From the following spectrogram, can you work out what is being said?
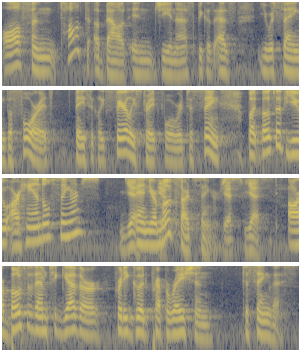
often talked about in G&S because, as you were saying before, it's basically fairly straightforward to sing. But both of you are Handel singers. Yes. And you're yes. Mozart singers. Yes. Yes. Are both of them together pretty good preparation to sing this?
